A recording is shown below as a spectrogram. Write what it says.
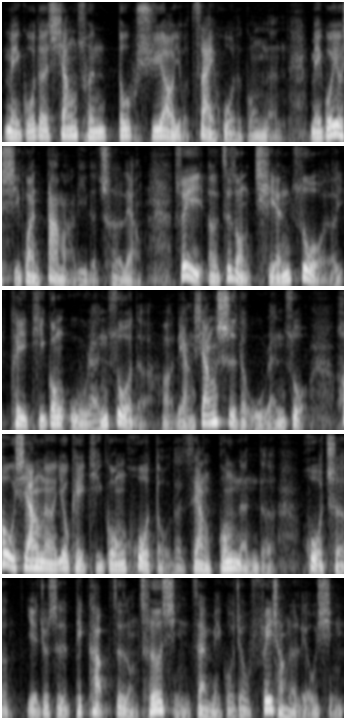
美国的乡村都需要有载货的功能，美国又习惯大马力的车辆，所以呃，这种前座可以提供五人座的啊两厢式的五人座，后厢呢又可以提供货斗的这样功能的。货车，也就是 pickup 这种车型，在美国就非常的流行。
